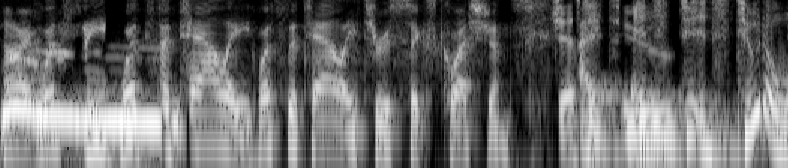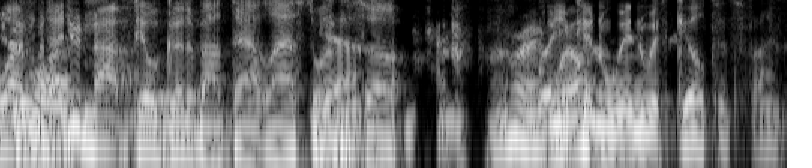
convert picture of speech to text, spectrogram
All right, what's the what's the hmm. tally? What's the tally through six questions? Jesse, I, it's two, it's two to one, to but I do not feel good about that last one. Yeah. So All right. well, you can win with guilt. It's fine.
